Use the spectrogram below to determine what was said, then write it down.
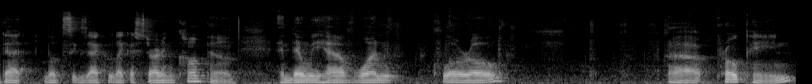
that looks exactly like a starting compound. And then we have one chloro uh, propane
